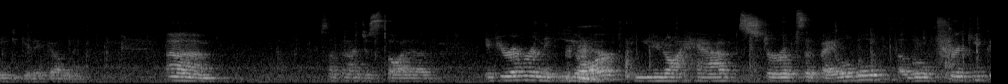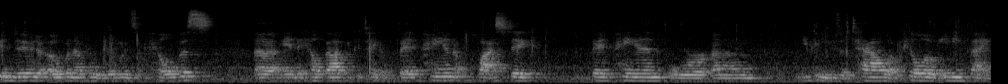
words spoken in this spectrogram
need to get it going. Um, something I just thought of, if you're ever in the ER and you do not have stirrups available, a little trick you can do to open up a woman's pelvis uh, and to help out, you could take a bedpan, a plastic bedpan, or um, you can use a towel, a pillow, anything.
